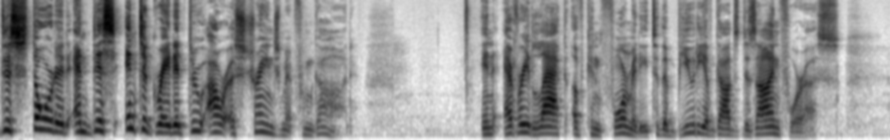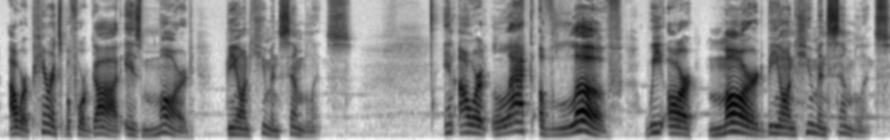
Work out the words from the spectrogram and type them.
distorted, and disintegrated through our estrangement from God. In every lack of conformity to the beauty of God's design for us, our appearance before God is marred beyond human semblance. In our lack of love, we are marred beyond human semblance.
